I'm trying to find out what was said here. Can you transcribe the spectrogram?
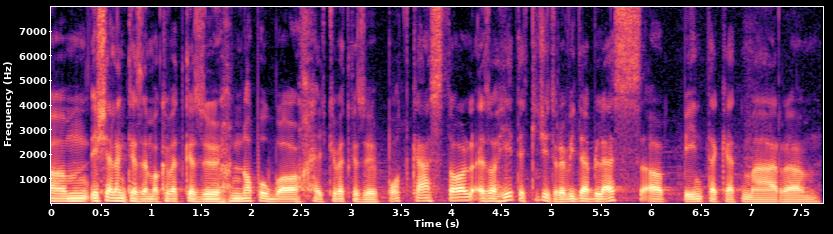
Um, és jelentkezem a következő napokban egy következő podcasttal. Ez a hét egy kicsit rövidebb lesz, a pénteket már, um,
